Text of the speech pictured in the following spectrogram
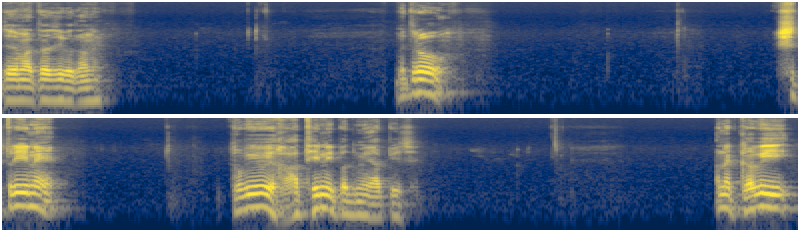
જય માતાજી બધાને. મિત્રો, ક્ષત્રિયને કવિઓએ હાથીની પદ્મી આપી છે. અને કવિ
